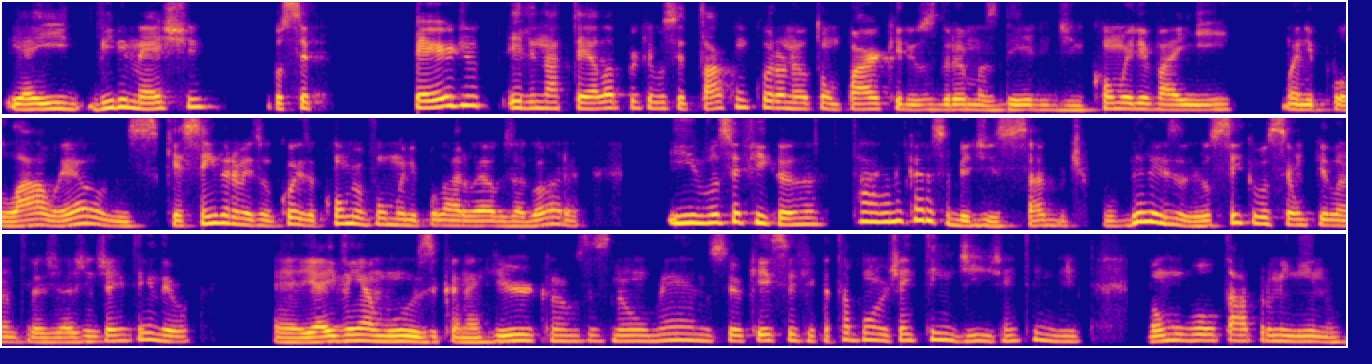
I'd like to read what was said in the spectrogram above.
E aí, vira e mexe, você perde ele na tela porque você tá com o Coronel Tom Parker e os dramas dele de como ele vai manipular o Elvis, que é sempre a mesma coisa, como eu vou manipular o Elvis agora? E você fica, tá, eu não quero saber disso, sabe? Tipo, beleza, eu sei que você é um pilantra, já, a gente já entendeu. É, e aí vem a música, né? Here comes the snowman, não sei o que, e você fica, tá bom, eu já entendi, já entendi. Vamos voltar pro menino.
